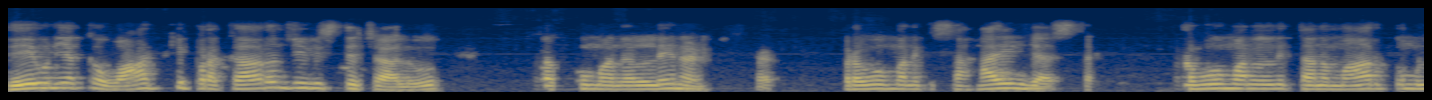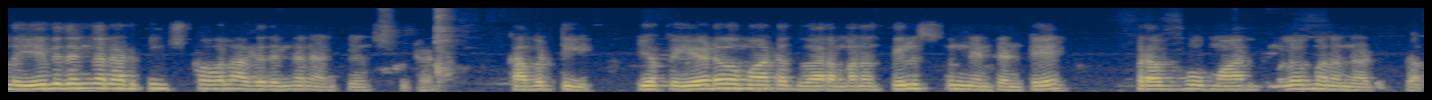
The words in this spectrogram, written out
దేవుని యొక్క వాక్య ప్రకారం జీవిస్తే చాలు. ప్రభు మనల్ని నడిపిస్తాడు. ప్రభు మనకి సహాయం చేస్తాడు. ప్రభు మనల్ని తన మార్గంలో ఏ విధంగా నడిపించుకోవాలో ఆ విధంగా నడిపించుకుంటాడు. కాబట్టి ఈ యొక్క ఏడవ మాట ద్వారా మనం తెలుసుకుంది ఏంటంటే ప్రభు మార్గంలో మనం నడుపుతాం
